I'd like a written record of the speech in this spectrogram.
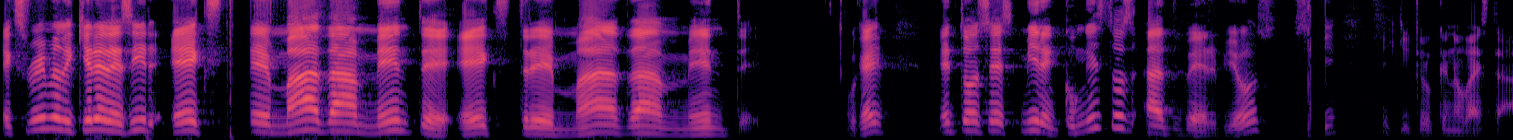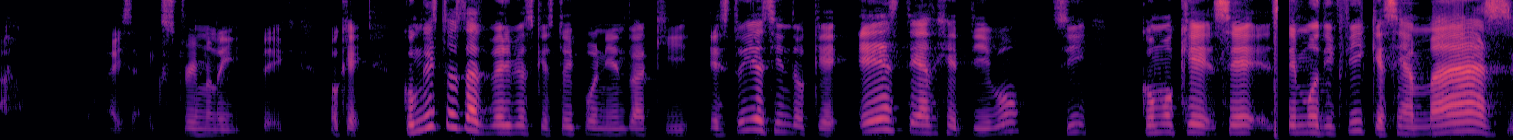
Extremely quiere decir extremadamente, extremadamente. ¿Ok? Entonces, miren, con estos adverbios, aquí creo que no va a estar, ahí está, extremely big. Ok, con estos adverbios que estoy poniendo aquí, estoy haciendo que este adjetivo, ¿sí? Como que se, se modifique, sea más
